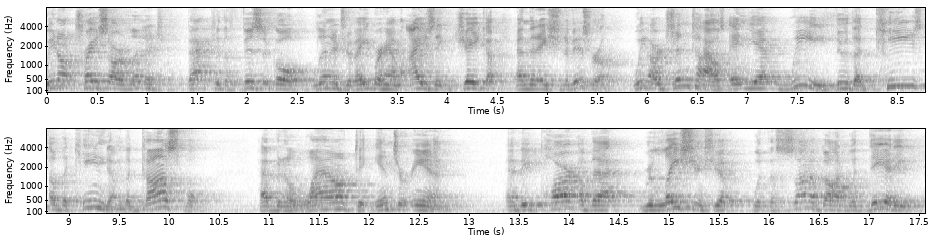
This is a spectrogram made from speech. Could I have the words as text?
We don't trace our lineage back to the physical lineage of Abraham, Isaac, Jacob, and the nation of Israel. We are Gentiles, and yet we, through the keys of the kingdom, the gospel, have been allowed to enter in and be part of that relationship with the Son of God, with deity,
